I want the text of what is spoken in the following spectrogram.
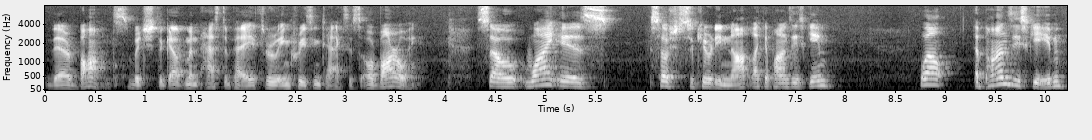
They're bonds, which the government has to pay through increasing taxes or borrowing. So why is Social Security not like a Ponzi scheme? Well, a Ponzi scheme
